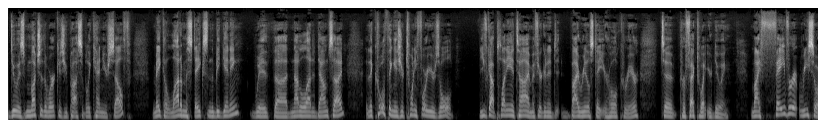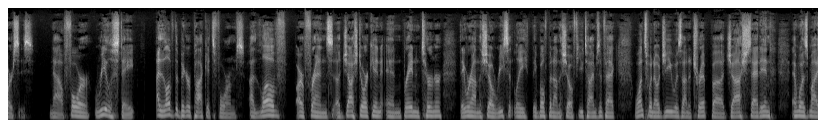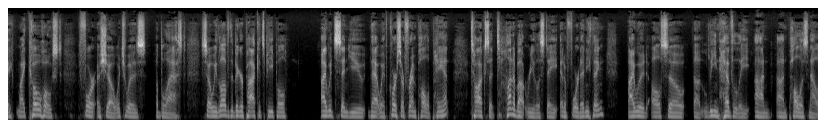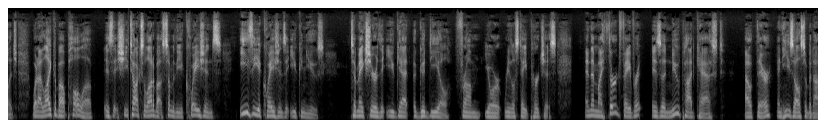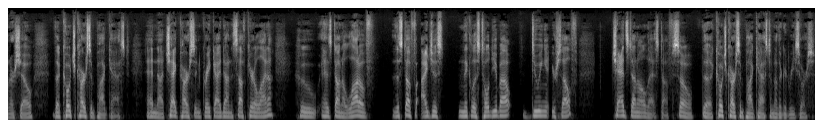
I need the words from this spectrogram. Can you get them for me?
do as much of the work as you possibly can yourself, make a lot of mistakes in the beginning with uh, not a lot of downside. The cool thing is you're 24 years old. You've got plenty of time if you're going to buy real estate your whole career to perfect what you're doing. My favorite resources now for real estate I love the Bigger Pockets forums. I love our friends uh, Josh Dorkin and Brandon Turner. They were on the show recently. They've both been on the show a few times. In fact, once when OG was on a trip, uh, Josh sat in and was my my co-host for a show, which was a blast. So we love the Bigger Pockets people. I would send you that way. Of course, our friend Paula Pant talks a ton about real estate at Afford Anything. I would also uh, lean heavily on on Paula's knowledge. What I like about Paula is that she talks a lot about some of the equations, easy equations that you can use to make sure that you get a good deal from your real estate purchase. And then my third favorite is a new podcast out there, and he's also been on our show, the Coach Carson podcast. And uh, Chad Carson, great guy down in South Carolina, who has done a lot of the stuff I just Nicholas told you about doing it yourself. Chad's done all that stuff. So the Coach Carson podcast, another good resource.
